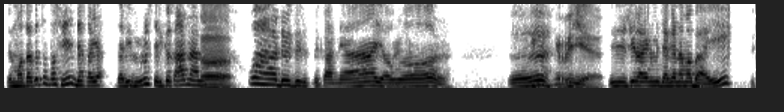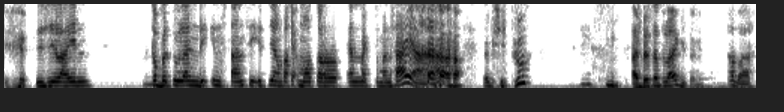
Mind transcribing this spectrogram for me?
Dan motorku tuh posisinya udah kayak dari lurus jadi ke kanan. Eh. Waduh itu tekannya ya Allah. Eh, ngeri ya di sisi lain menjaga nama baik, di sisi lain kebetulan di instansi itu yang pakai motor NMAX cuman saya. Habis itu ada satu lagi Coni apa?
